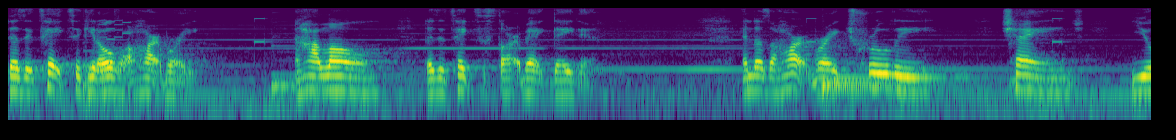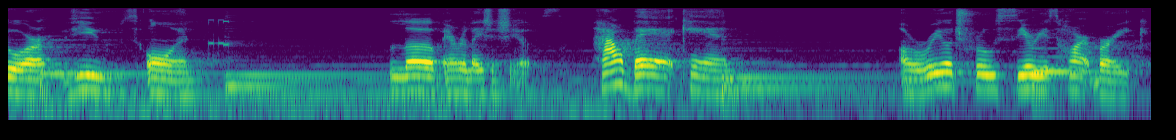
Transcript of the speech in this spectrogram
does it take to get over a heartbreak? And how long does it take to start back dating? And does a heartbreak truly change your views on love and relationships? How bad can a real, true, serious heartbreak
